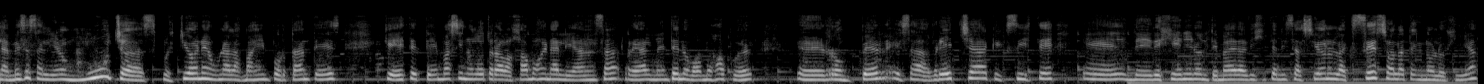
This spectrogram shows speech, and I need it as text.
la mesa salieron muchas cuestiones, una de las más importantes es que este tema, si no lo trabajamos en alianza, realmente no vamos a poder eh, romper esa brecha que existe eh, de, de género, el tema de la digitalización, el acceso a la tecnología.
